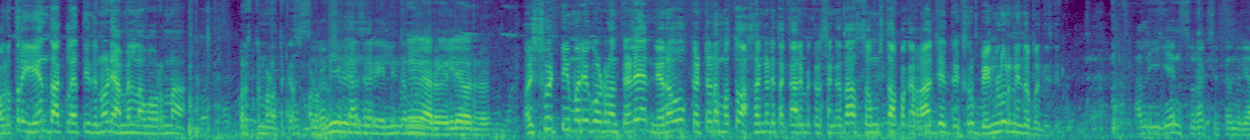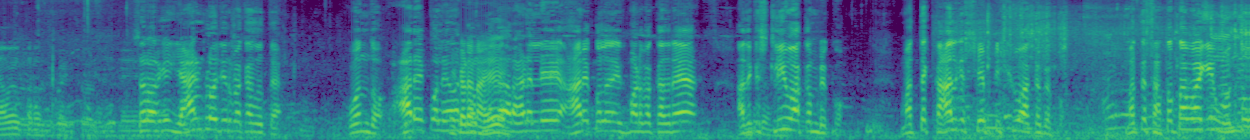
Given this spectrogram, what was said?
ಅವ್ರ ಹತ್ರ ಏನ್ ದಾಖಲಾತಿ ಇದೆ ನೋಡಿ ಆಮೇಲೆ ನಾವು ಅವ್ರನ್ನ ಪ್ರಶ್ನೆ ಮಾಡೋದು ಕೆಲಸ ಮಾಡೋದು. ಅಶ್ವಟ್ಟಿ ಮರಿಗೌಡರು ಅಂತೇಳಿ ನೆರವು ಕಟ್ಟಡ ಮತ್ತು ಅಸಂಘಟಿತ ಕಾರ್ಮಿಕರ ಸಂಘದ ಸಂಸ್ಥಾಪಕ ರಾಜ್ಯಾಧ್ಯಕ್ಷರು ಬೆಂಗಳೂರಿನಿಂದ ಬಂದಿದ್ದೀವಿ. ಅಲ್ಲಿ ಏನು ಸುರಕ್ಷತೆ ಅಂದ್ರೆ ಯಾವ್ಯಾವ ತರ ಸರ್ ಅವ್ರಿಗೆ ಹ್ಯಾಂಡ್ ಗ್ಲೋಸ್ ಇರ್ಬೇಕಾಗುತ್ತೆ. ಒಂದು ಆರೆಕೋಲ್ ರಾಡಲ್ಲಿ ಆರೆಕೋಲ್ ಇದು ಮಾಡ್ಬೇಕಾದ್ರೆ ಅದಕ್ಕೆ ಸ್ಲೀವ್ ಹಾಕೊಬೇಕು. ಮತ್ತೆ ಕಾಲ್ಗೆ ಸೇಫ್ಟಿ ಶೂ ಹಾಕಬೇಕು. ಮತ್ತೆ ಸತತವಾಗಿ ಒಂದು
